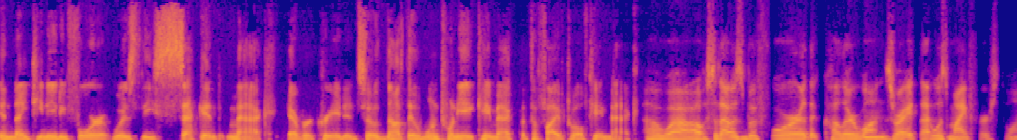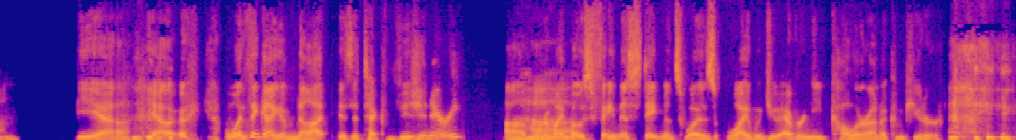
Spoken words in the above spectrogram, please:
in 1984. It was the second Mac ever created. So not the 128k Mac, but the 512k Mac. Oh wow! So that was before the color ones, right? That was my first one. Yeah, yeah. One thing I am not is a tech visionary. Um, One of my Uh-huh. most famous statements was, "Why would you ever need color on a computer?"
